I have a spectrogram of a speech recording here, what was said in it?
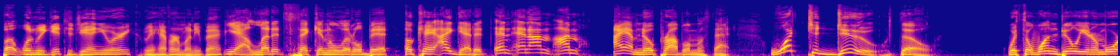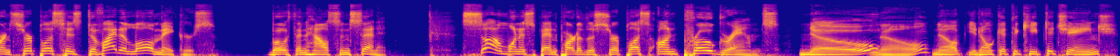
But when we get to January, can we have our money back? Yeah, let it thicken a little bit. Okay, I get it. And and I'm I'm I have no problem with that. What to do though with the 1 billion or more in surplus has divided lawmakers both in House and Senate. Some want to spend part of the surplus on programs. No. No. Nope, you don't get to keep the change.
